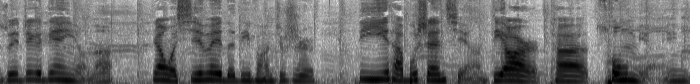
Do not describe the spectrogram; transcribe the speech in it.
所以这个电影呢，让我欣慰的地方就是，第一他不煽情，第二他聪明，嗯，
